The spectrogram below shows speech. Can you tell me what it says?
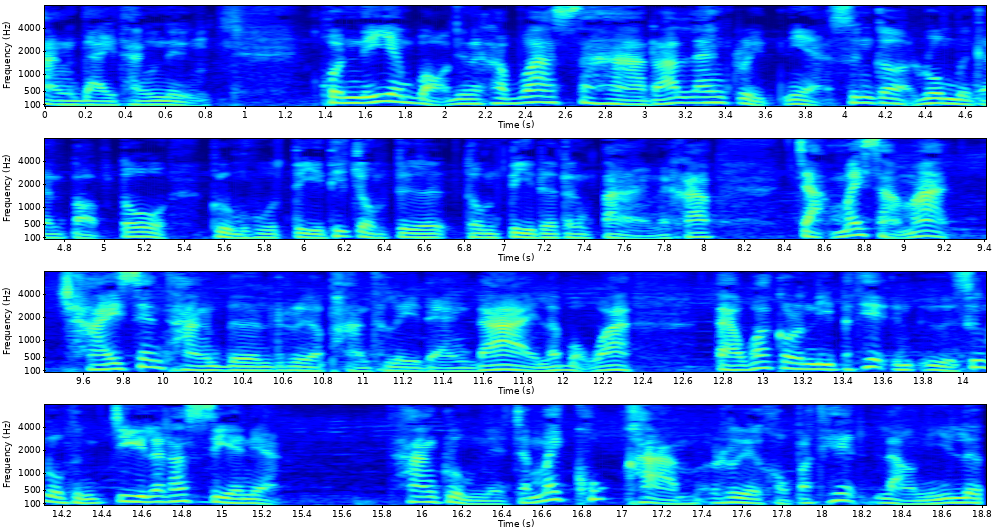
ทางใดทางหนึ่ง คนนี้ยังบอกด้วยนะครับว่าสหรัฐและอังกฤษเนี่ยซึ่งก็ร่วมมือกันตอบโต้กลุ่มฮูตีที่โจมตีโจมตีเรือต่างๆนะครับ จะไม่สามารถใช้เส้นทางเดินเรือผ่านทะเลแดงได้ แล้วบอกว่า แต่ว่ากรณีประเทศอื่นๆ ซึ่งรวมถึงจีนและรัสเซียเนี่ย ทางกลุ่มเนี่ยจะไม่คุกคามเรือของประเทศเหล่านี้เล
